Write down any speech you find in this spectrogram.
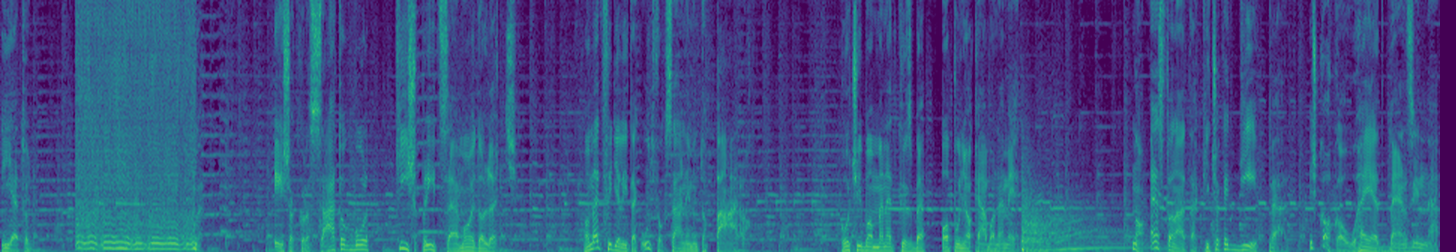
ilyet, hogy és akkor a szátokból kispriccel majd a löty. Ha megfigyelitek, úgy fog szállni, mint a pára. Kocsiban menet közben apu nyakába nem ér. Na, ezt találták ki csak egy géppel, és kakaó helyett benzinnel.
